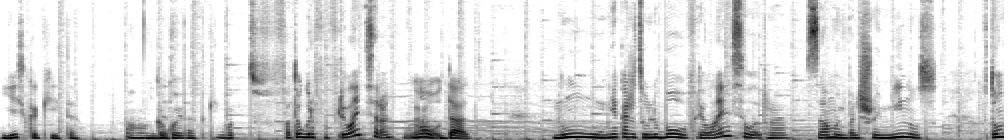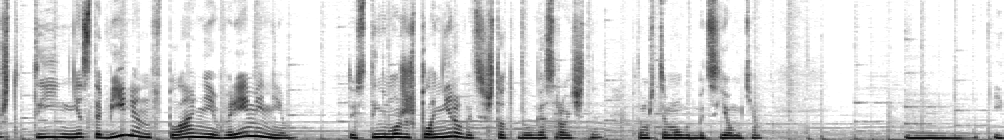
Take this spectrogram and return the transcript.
Есть какие-то какой? недостатки? Вот фотографа-фрилансера? Ну, да. Ну, мне кажется, у любого фрилансера самый большой минус в том, что ты нестабилен в плане времени. То есть ты не можешь планировать что-то долгосрочное, потому что у тебя могут быть съемки и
